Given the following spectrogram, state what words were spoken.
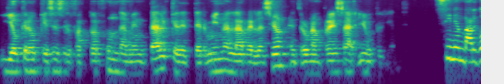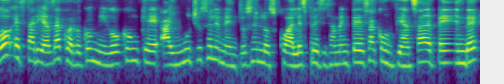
Y yo creo que ese es el factor fundamental que determina la relación entre una empresa y un cliente. Sin embargo, ¿estarías de acuerdo conmigo con que hay muchos elementos en los cuales precisamente esa confianza depende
